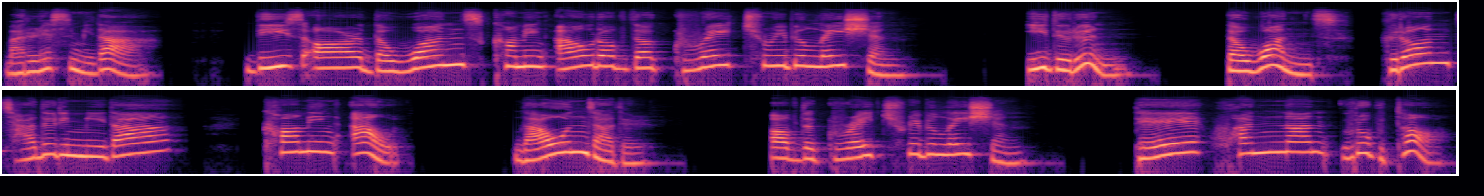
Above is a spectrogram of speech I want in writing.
말을 했습니다. These are the ones coming out of the great tribulation. 이들은 the ones, 그런 자들입니다. coming out, 나온 자들 of the great tribulation. 대환난으로부터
